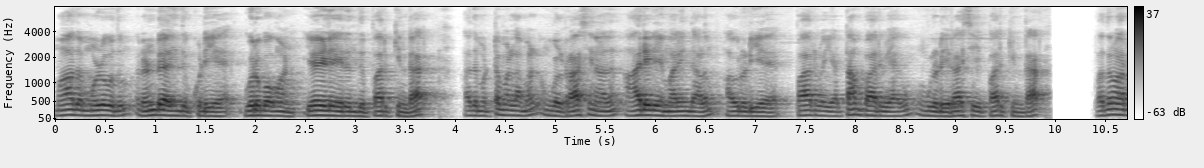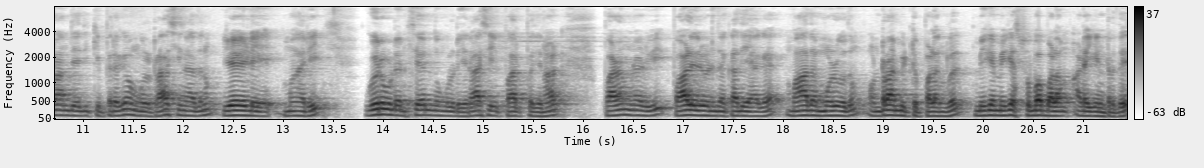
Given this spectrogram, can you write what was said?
மாதம் முழுவதும் ரெண்டு ஐந்து கூடிய குரு பகவான் ஏழிலே இருந்து பார்க்கின்றார். அது மட்டுமல்லாமல் உங்கள் ராசிநாதன் ஆறிலே மறைந்தாலும் அவருடைய பார்வை எட்டாம் பார்வையாகவும் உங்களுடைய ராசியை பார்க்கின்றார். பதினோராம் தேதிக்கு பிறகு உங்கள் ராசிநாதனும் ஏழிலே மாறி குருவுடன் சேர்ந்து உங்களுடைய ராசியை பார்ப்பதினால் பழம் நழுவி பாலில் விழுந்த கதையாக மாதம் முழுவதும் ஒன்றாம் வீட்டு பழங்கள் மிக மிக சுபபலம் அடைகின்றது.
